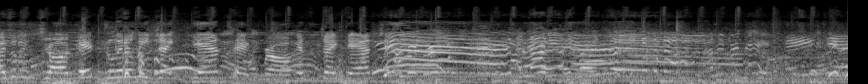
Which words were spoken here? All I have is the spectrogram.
Why is it a jug? It's literally gigantic, bro. It's gigantic. Yay! Happy birthday! Happy birthday! Thank you.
